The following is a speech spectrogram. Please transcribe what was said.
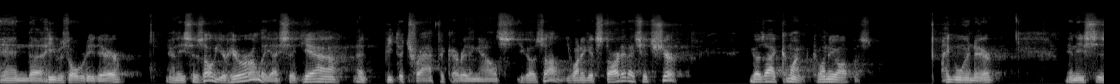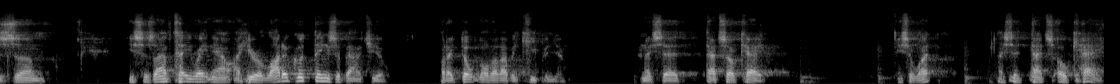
and uh, he was already there. And he says, "Oh, you're here early." I said, "Yeah." I beat the traffic, everything else. He goes, "Oh, you want to get started?" I said, "Sure." He goes, "All right, come on, come on to the office." I go in there, and he says, um, "He says, I'll tell you right now. I hear a lot of good things about you, but I don't know that I'll be keeping you." And I said, That's okay. He said, What? I said, That's okay.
